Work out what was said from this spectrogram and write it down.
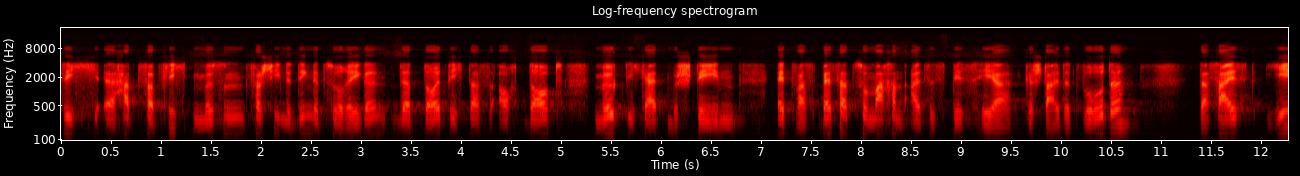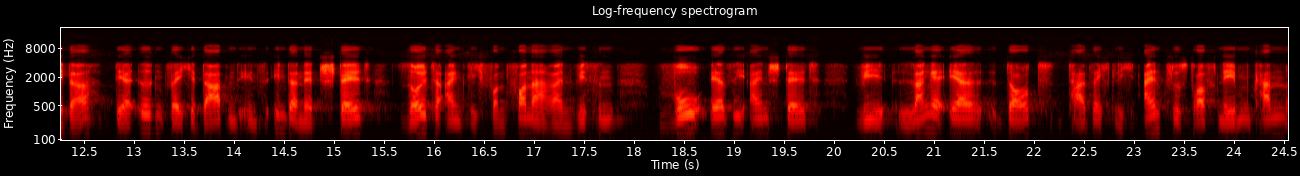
sich äh, hat verpflichten müssen, verschiedene Dinge zu regeln, wird deutlich, dass auch dort Möglichkeiten bestehen, etwas besser zu machen, als es bisher gestaltet wurde. Das heißt, jeder, der irgendwelche Daten ins Internet stellt, sollte eigentlich von vornherein wissen, wo er sie einstellt, wie lange er dort tatsächlich Einfluss drauf nehmen kann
